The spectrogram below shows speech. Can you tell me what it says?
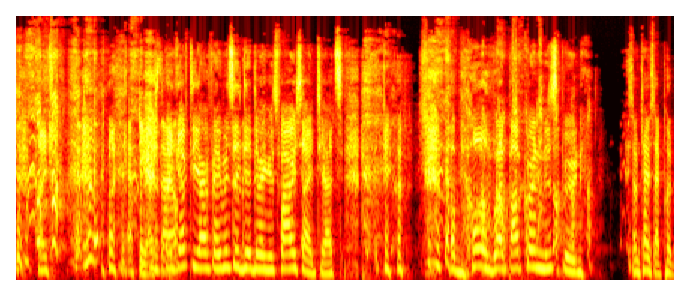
like, FDR style? Like FDR famously did during his fireside chats. a bowl of wet popcorn and a spoon. Sometimes I put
